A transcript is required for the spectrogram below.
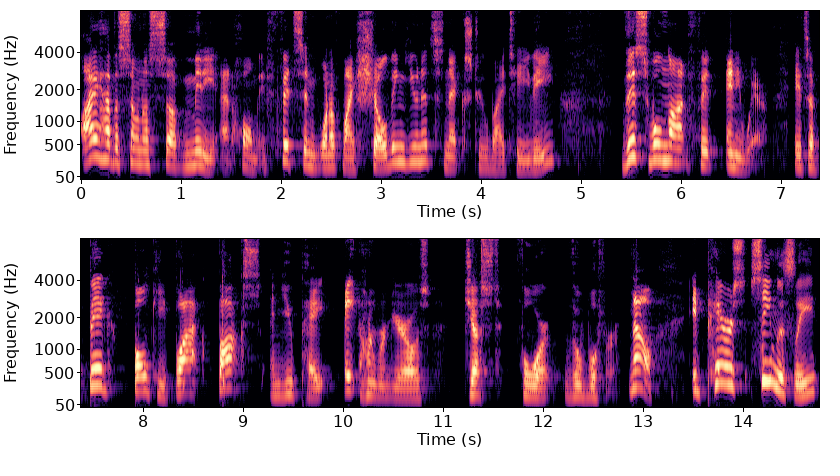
I have a Sonos Sub Mini at home. It fits in one of my shelving units next to my TV. This will not fit anywhere. It's a big, bulky black box, and you pay 800 euros just for the woofer. Now, it pairs seamlessly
